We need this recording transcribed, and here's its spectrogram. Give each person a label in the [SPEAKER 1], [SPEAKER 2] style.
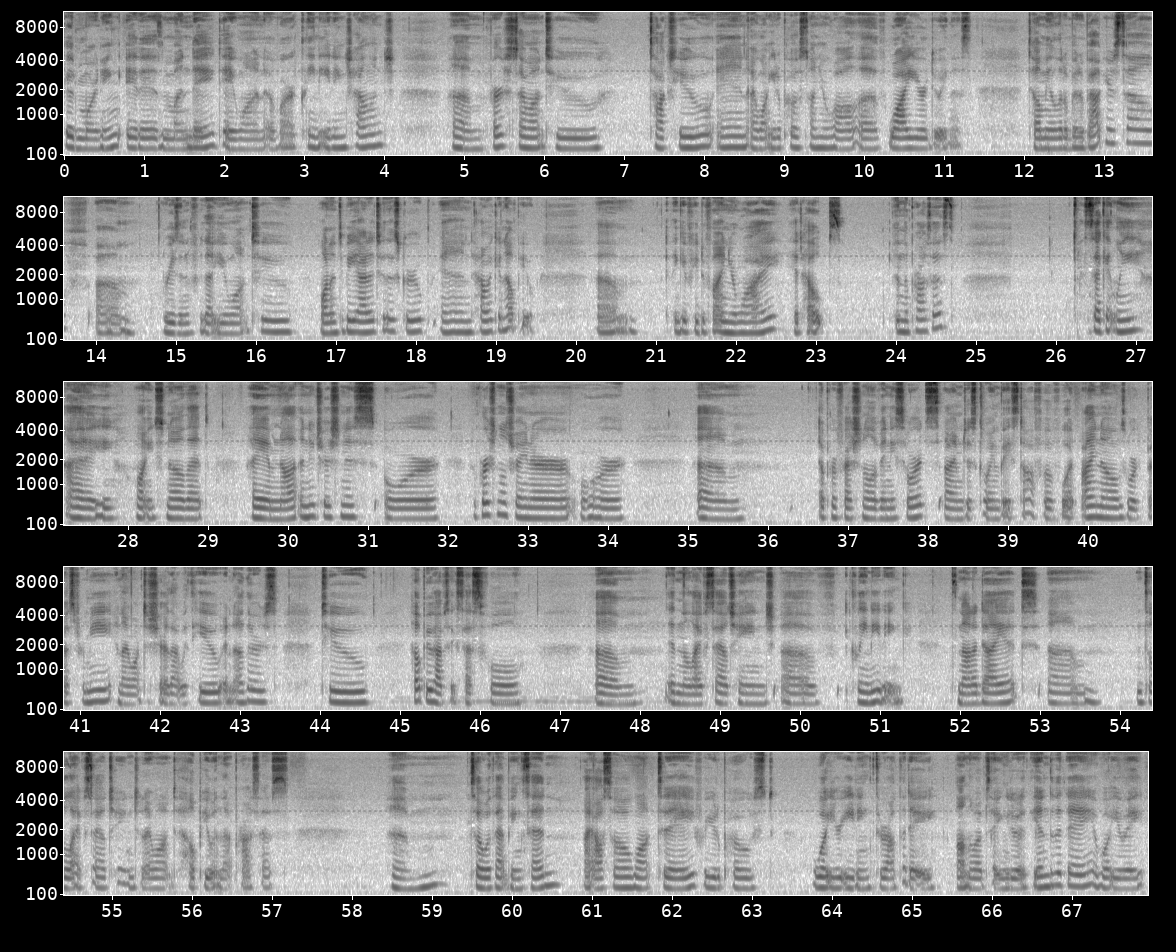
[SPEAKER 1] Good morning. It is Monday, day one of our clean eating challenge. Um, first, I want to talk to you and I want you to post on your wall of why you're doing this. Tell me a little bit about yourself, um, reason for that you want to wanted to be added to this group, and how it can help you. Um, I think if you define your why, it helps in the process. Secondly, I want you to know that I am not a nutritionist or a personal trainer or um, a professional of any sorts. I'm just going based off of what I know has worked best for me, and I want to share that with you and others to help you have successful um, in the lifestyle change of clean eating. It's not a diet, um, it's a lifestyle change, and I want to help you in that process. Um, so, with that being said, I also want today for you to post what you're eating throughout the day on the website. You can do it at the end of the day of what you ate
